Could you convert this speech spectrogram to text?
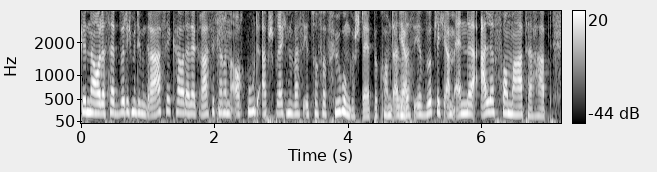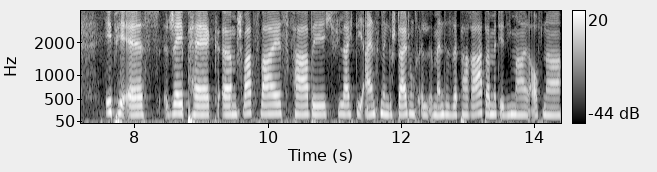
Genau, deshalb würde ich mit dem Grafiker oder der Grafikerin auch gut absprechen, was ihr zur Verfügung gestellt bekommt. Also, ja. dass ihr wirklich am Ende alle Formate habt. EPS, JPEG, ähm, schwarz-weiß, farbig, vielleicht die einzelnen Gestaltungselemente separat, damit ihr die mal auf einer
